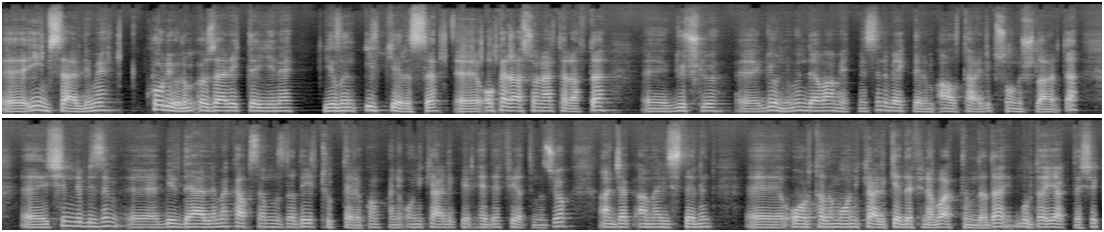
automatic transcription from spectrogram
e, iyimserliğimi koruyorum. Özellikle yine yılın ilk yarısı e, operasyonel tarafta e, güçlü e, görünümün devam etmesini beklerim 6 aylık sonuçlarda. E, şimdi bizim e, bir değerleme kapsamımızda değil Türk Telekom. Hani 12 aylık bir hedef fiyatımız yok. Ancak analistlerin e, ortalama 12 aylık hedefine baktığımda da burada yaklaşık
